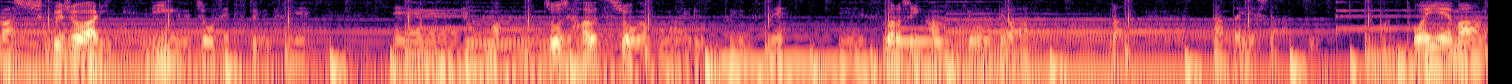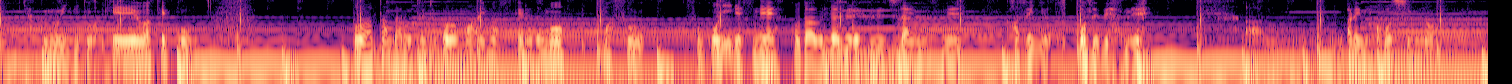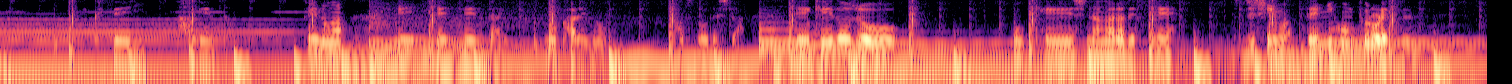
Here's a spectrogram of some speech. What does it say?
合宿所あり、リング常設というですね、えー、まあ、常時ハウスショーが行われるというですね、えー、素晴らしい環境ではあった団体でした。とはいえ、まあ、客の入りとか経営は結構どうだったんだろうというところもありますけれども、まあ、そそこにですね、こう WWF 時代のですね、稼ぎを突っ込んでですね、ある意味更新の育成に励んだというのが、えー、2000年代の彼の活動でした。で軽道場を経営しながらですね、自身は全日本プロレス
